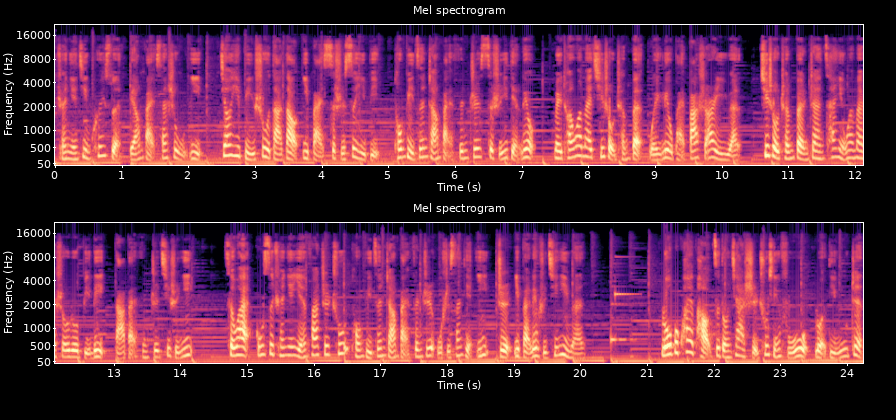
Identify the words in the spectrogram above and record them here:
全年净亏损两百三十五亿，交易笔数达到一百四十四亿笔，同比增长百分之四十一点六。美团外卖骑手成本为六百八十二亿元，骑手成本占餐饮外卖收入比例达百分之七十一。此外，公司全年研发支出同比增长百分之五十三点一，至一百六十七亿元。萝卜快跑自动驾驶出行服务落地乌镇，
